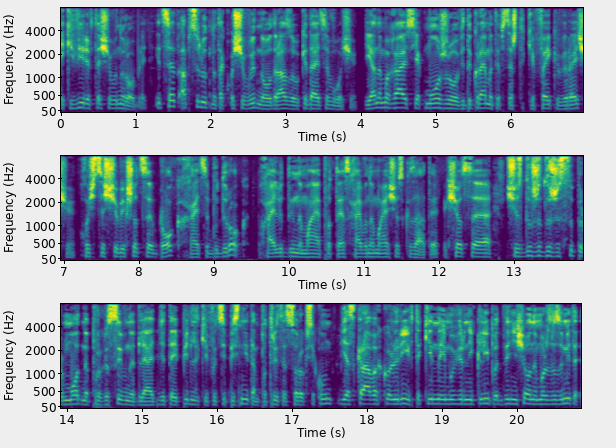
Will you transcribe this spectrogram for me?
які вірять в те, що вони роблять. І це абсолютно так очевидно одразу кидається в очі. Я намагаюся як можу відокремити все ж таки фейкові речі. Хочеться, щоб якщо це рок, хай це буде рок. Хай людина має протест, хай вона має що сказати. Якщо це щось дуже дуже супермодне, прогресивне для дітей підлітків, оці пісні там по 30-40 секунд, яскравих кольорів, такі неймовірні кліпи, ти нічого не можеш зрозуміти,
